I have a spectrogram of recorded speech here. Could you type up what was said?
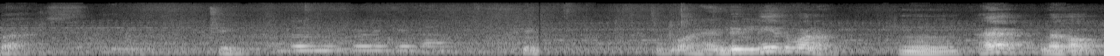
बस ठीक। ठीक। तुम्हारा हैंडल नहीं है तुम्हारा? है? लगाओ।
